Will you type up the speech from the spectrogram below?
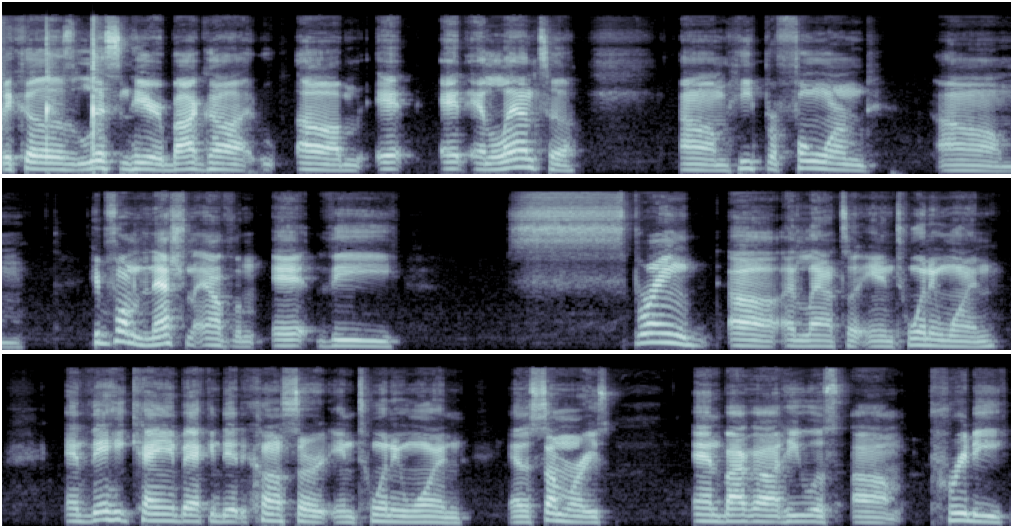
because listen here, by God, um, at at Atlanta, um, he performed um he performed the national anthem at the spring uh Atlanta in 21, and then he came back and did a concert in 21 at the summer race, and by God, he was um pretty,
